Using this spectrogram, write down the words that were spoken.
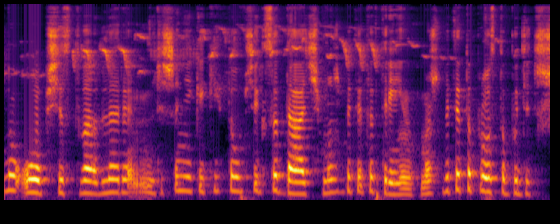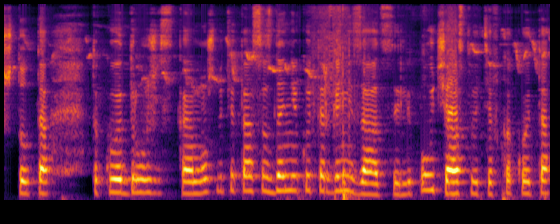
ну, общество для решения каких-то общих задач. Может быть, это тренинг, может быть, это просто будет что-то такое дружеское, может быть, это создание какой-то организации, или поучаствуйте в какой-то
